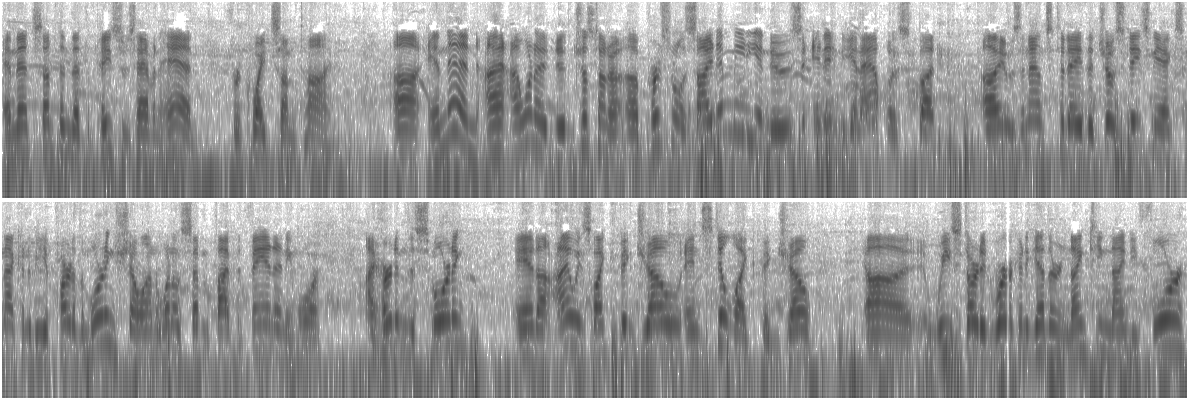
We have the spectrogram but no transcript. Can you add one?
And that's something that the Pacers haven't had for quite some time. Uh, and then I, I want to just on a, a, personal aside in media news in Indianapolis, but uh, it was announced today that Joe Staysniak's not going to be a part of the morning show on 107.5 The Fan anymore. I heard him this morning, and uh, I always liked Big Joe and still like Big Joe. Uh, we started working together in 1994.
